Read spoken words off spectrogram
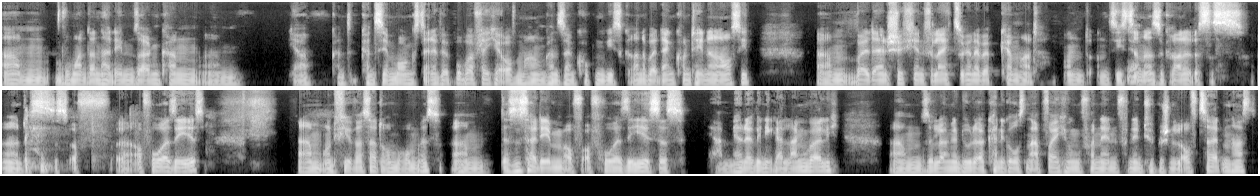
ähm, wo man dann halt eben sagen kann, ähm, ja, kannst, kannst dir morgens deine Weboberfläche aufmachen und kannst dann gucken, wie es gerade bei deinen Containern aussieht, ähm, weil dein Schiffchen vielleicht sogar eine Webcam hat und, und siehst ja. dann also gerade, dass es, äh, dass es auf, äh, auf hoher See ist ähm, und viel Wasser drumherum ist. Ähm, das ist halt eben auf, auf hoher See ist das ja mehr oder weniger langweilig, ähm, solange du da keine großen Abweichungen von den, von den typischen Laufzeiten hast.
